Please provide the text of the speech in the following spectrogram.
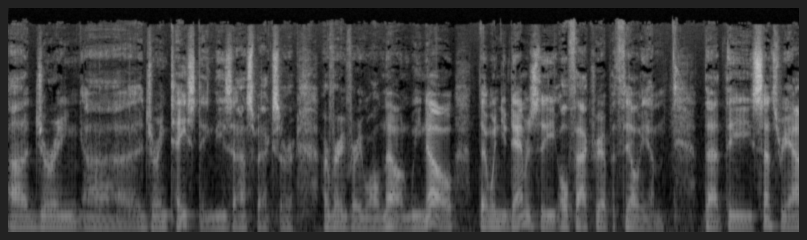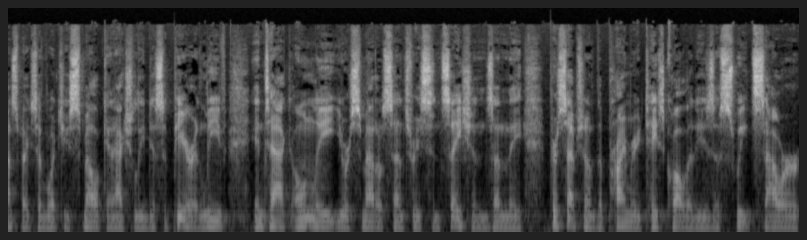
uh, during uh, during tasting. These aspects are are very very well known. We know that when you damage the olfactory epithelium, that the sensory aspects of what you smell can actually disappear and leave intact only your somatosensory sensations and the perception of the primary taste qualities of sweet, sour,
